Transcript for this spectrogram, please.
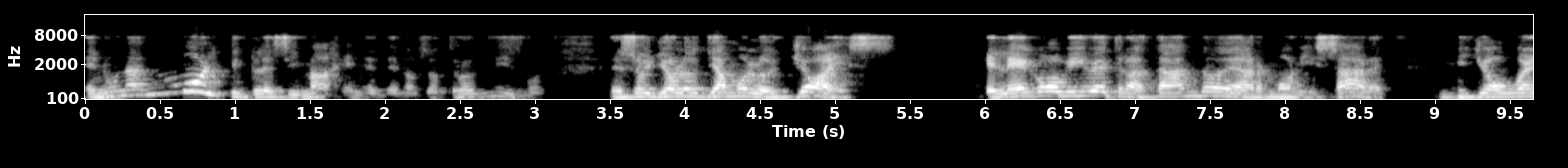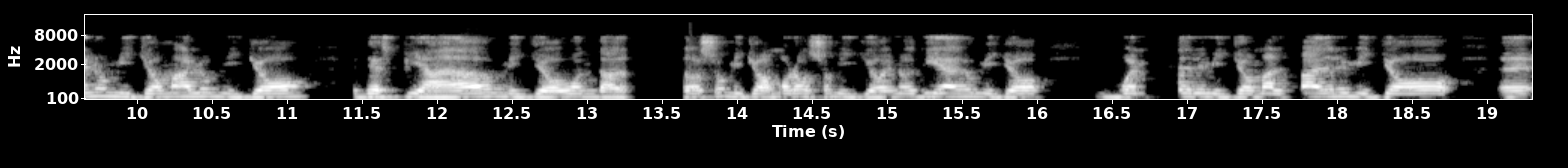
en unas múltiples imágenes de nosotros mismos. Eso yo los llamo los yoes. El ego vive tratando de armonizar mi yo bueno, mi yo malo, mi yo despiadado, mi yo bondadoso, mi yo amoroso, mi yo enodiado, mi yo buen padre, mi yo mal padre, mi yo, eh,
